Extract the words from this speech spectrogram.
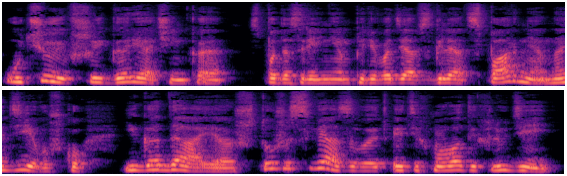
учуявший горяченькое, с подозрением переводя взгляд с парня на девушку и гадая, что же связывает этих молодых людей.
